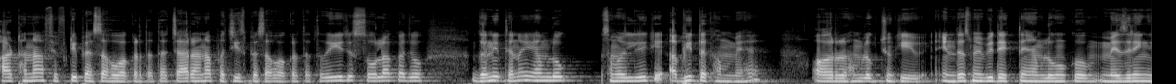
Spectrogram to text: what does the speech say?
आठ आना फिफ्टी पैसा हुआ करता था, चार आना पच्चीस पैसा हुआ करता था। तो ये जो सोलह का जो गणित है ना, ये हम लोग समझ लीजिए कि अभी तक हम में है। और हम लोग चूँकि इंडस में भी देखते हैं, हम लोगों को मेजरिंग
